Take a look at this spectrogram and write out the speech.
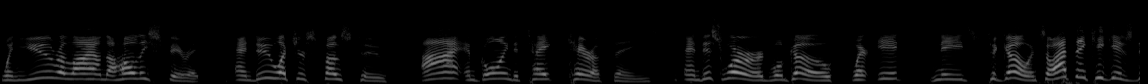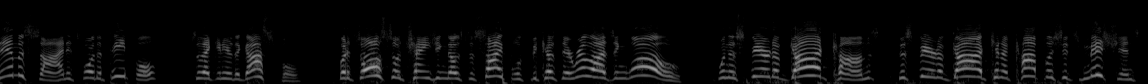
when you rely on the Holy Spirit and do what you're supposed to, I am going to take care of things, and this word will go where it needs to go. And so I think he gives them a sign. It's for the people so they can hear the gospel, but it's also changing those disciples because they're realizing, whoa, when the Spirit of God comes, the Spirit of God can accomplish its missions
